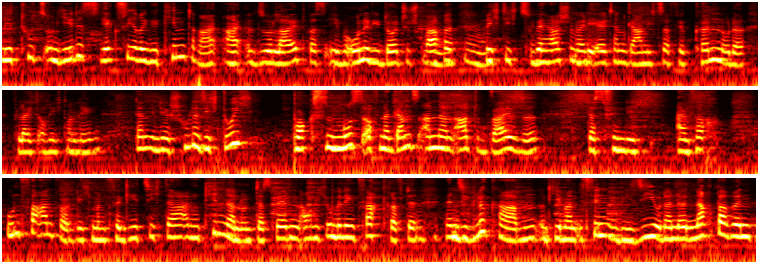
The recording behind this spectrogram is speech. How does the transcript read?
mir tut es um jedes sechsjährige Kind so leid, was eben ohne die deutsche Sprache mhm. richtig zu beherrschen, weil die Eltern gar nichts dafür können oder vielleicht auch nicht dran mhm. denken, dann in der Schule sich durch boxen muss auf einer ganz anderen Art und Weise, das finde ich einfach unverantwortlich. Man vergeht sich da an Kindern und das werden auch nicht unbedingt Fachkräfte. Wenn Sie Glück haben und jemanden finden wie Sie oder eine Nachbarin,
